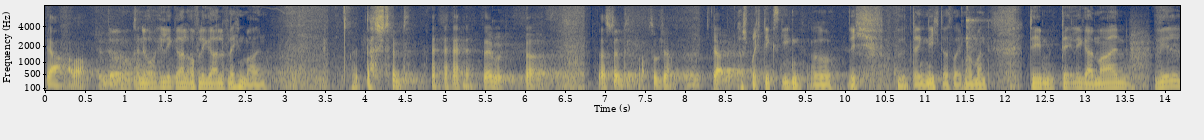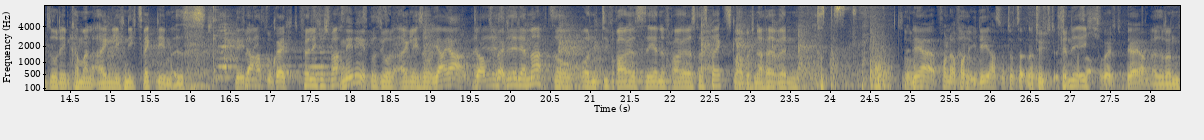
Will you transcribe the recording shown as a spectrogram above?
ja, aber. Stimmt, aber man kann ja auch illegal auf legale Flächen malen. Das stimmt. Sehr gut. Ja. Das stimmt, absolut, ja. ja. Da spricht nichts gegen. Also ich denke nicht, dass sag ich mal, man dem, der illegal malen will, so dem kann man eigentlich nichts wegnehmen. Also es ist nee, da hast du recht. Völlige Schwachsinnsdiskussion nee, nee. eigentlich so. Ja, ja, du hast recht. will, der macht so. Und die Frage ist eher eine Frage des Respekts, glaube ich, nachher, wenn... So. Naja, von der, von der Idee hast du natürlich Finde ich. recht. Ja, ja. Also dann,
